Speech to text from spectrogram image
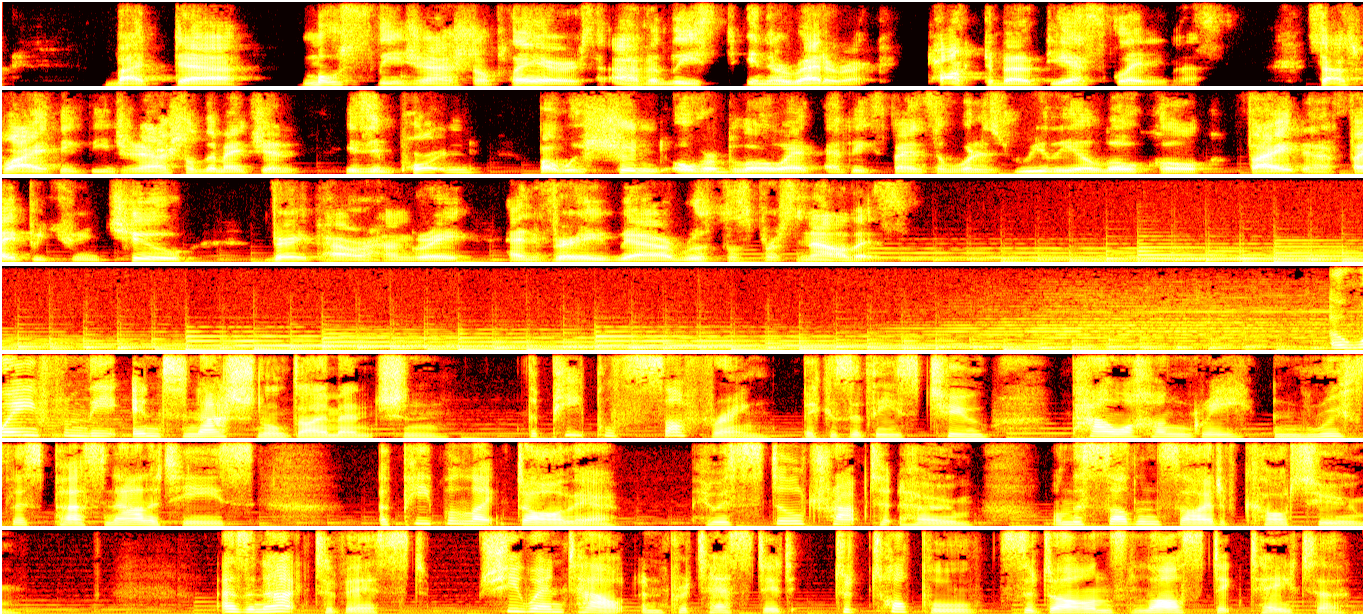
But uh, most of the international players have, at least in their rhetoric, talked about de escalating this. So that's why I think the international dimension is important, but we shouldn't overblow it at the expense of what is really a local fight and a fight between two very power hungry and very uh, ruthless personalities. Away from the international dimension, the people suffering because of these two power hungry and ruthless personalities are people like Dalia, who is still trapped at home on the southern side of Khartoum. As an activist, she went out and protested to topple Sudan's last dictator.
